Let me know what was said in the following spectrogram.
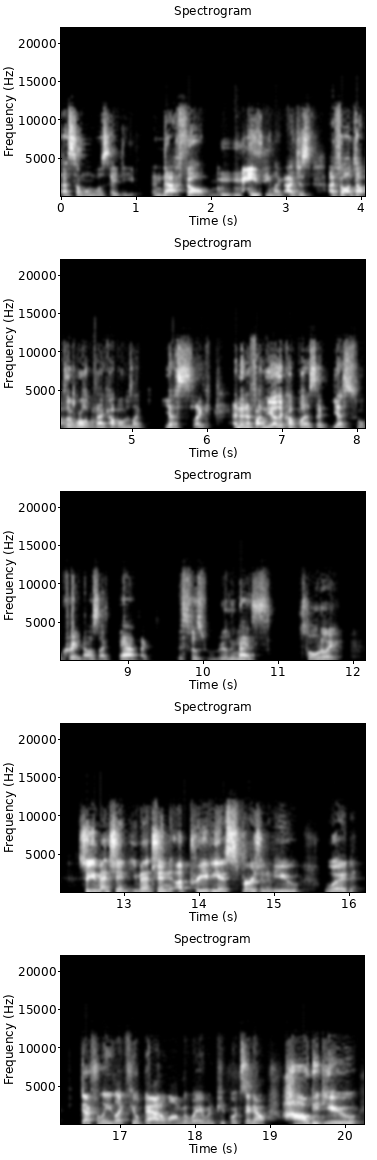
that someone will say to you. And that felt mm. amazing. Like I just I felt on top of the world when that couple was like, yes, like and then I found the other couple that said, yes, we'll create. And I was like, man, like this feels really nice. Totally. So you mentioned you mentioned a previous version of you would definitely like feel bad along the way when people would say no. How did you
